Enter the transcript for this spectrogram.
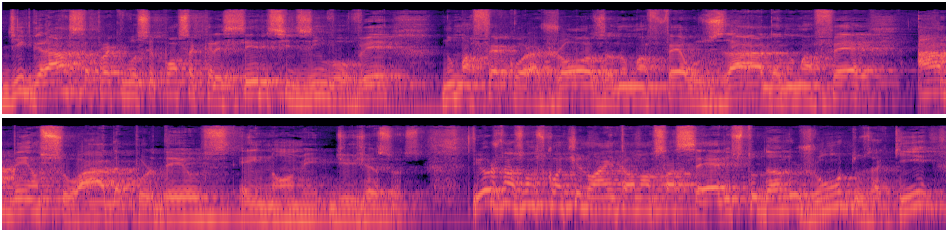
de graça para que você possa crescer e se desenvolver numa fé corajosa, numa fé ousada, numa fé abençoada por Deus em nome de Jesus. E hoje nós vamos continuar então nossa série estudando juntos aqui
